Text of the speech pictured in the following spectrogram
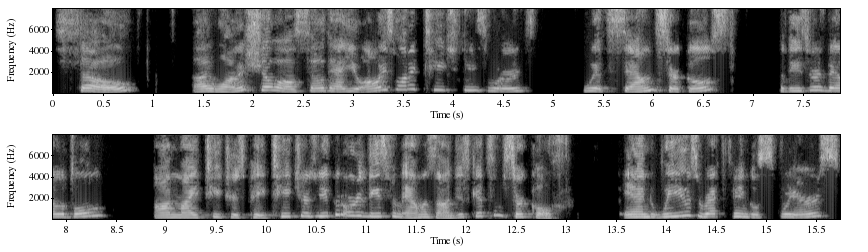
So I want to show also that you always want to teach these words with sound circles. So these are available on my Teachers Pay Teachers. You could order these from Amazon. Just get some circles. And we use rectangle squares.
